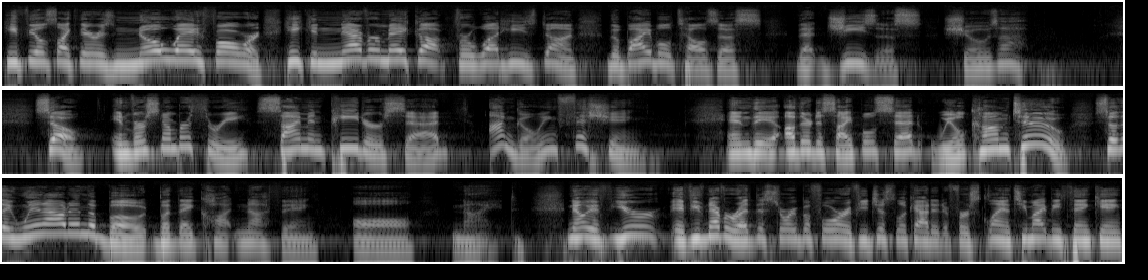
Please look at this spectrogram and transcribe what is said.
He feels like there is no way forward. He can never make up for what he's done. The Bible tells us that Jesus shows up. So, in verse number three, Simon Peter said, I'm going fishing. And the other disciples said, We'll come too. So they went out in the boat, but they caught nothing all night. Now, if you're if you've never read this story before, if you just look at it at first glance, you might be thinking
